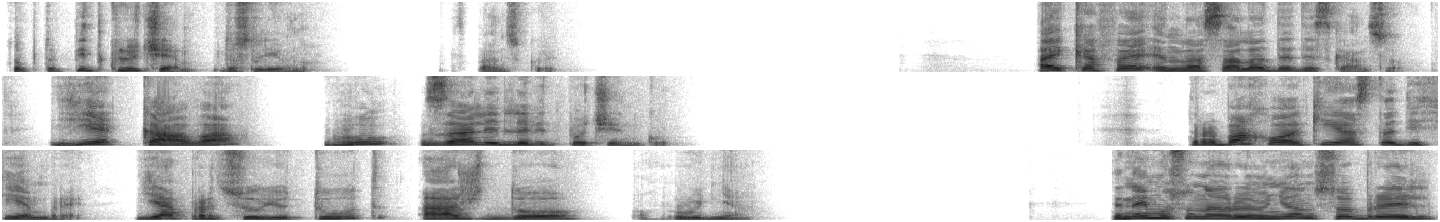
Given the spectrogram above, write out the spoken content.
тобто під ключем, дослівно, іспанською. Hay café en la sala de descanso. Є кава в залі для відпочинку. Trabajo aquí hasta diciembre. Я працюю тут аж до грудня. Tenemos una reunión sobre el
